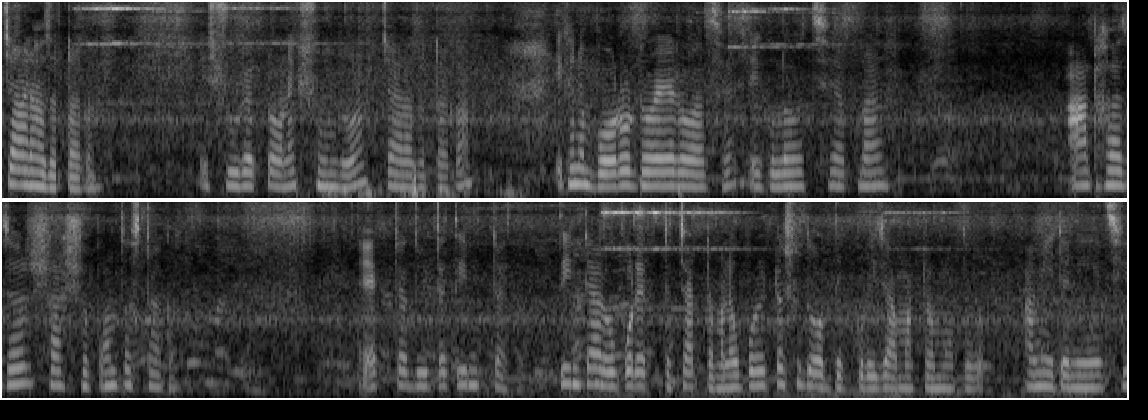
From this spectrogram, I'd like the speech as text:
চার হাজার টাকা। এই সুরেকটা অনেক সুন্দর চার হাজার টাকা। এখানে বড় ড্রয়ারও আছে। এগুলো হচ্ছে আপনার আট হাজার সাতশো পঞ্চাশ টাকা। একটা, দুইটা, তিনটা। তিনটার উপরে একটা, চারটা মানে উপরেরটা শুধু অর্ধেক করে যে আমারটার মতো আমি এটা নিয়েছি।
